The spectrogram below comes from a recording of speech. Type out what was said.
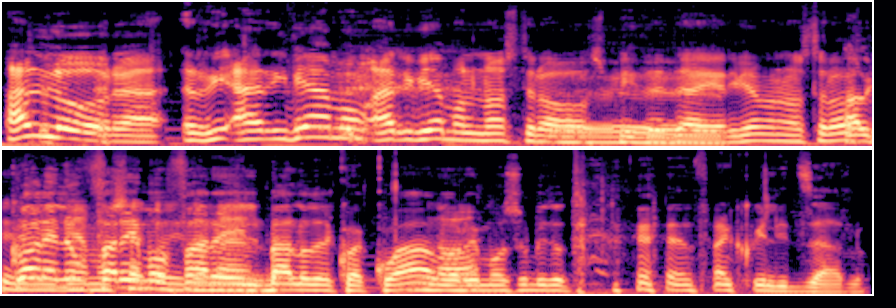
Allora, ri- arriviamo, arriviamo al nostro ospite, dai, arriviamo al nostro Al ospite. quale non faremo fare il ballo del qua qua, No. vorremmo subito tra- tranquillizzarlo.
